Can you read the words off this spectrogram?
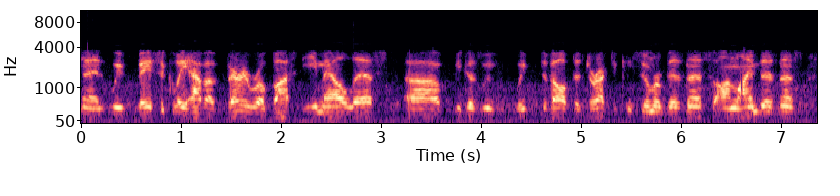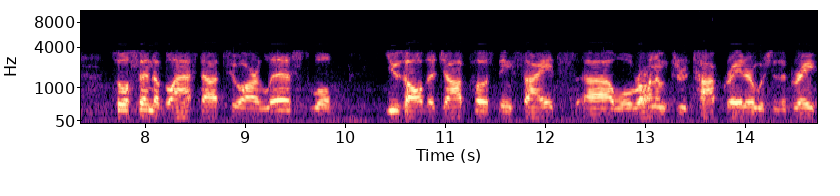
and we basically have a very robust email list uh, because we've, we've developed a direct to consumer business, online business. So we'll send a blast out to our list. We'll use all the job posting sites. Uh, we'll run them through TopGrader, which is a great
